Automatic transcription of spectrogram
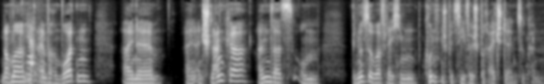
nochmal ja. mit einfachen Worten, eine, ein, ein schlanker Ansatz, um Benutzeroberflächen kundenspezifisch bereitstellen zu können.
